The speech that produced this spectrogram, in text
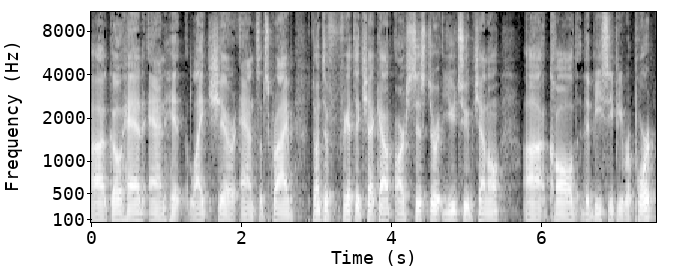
Uh, go ahead and hit like, share, and subscribe. Don't forget to check out our sister YouTube channel uh, called The BCP Report,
